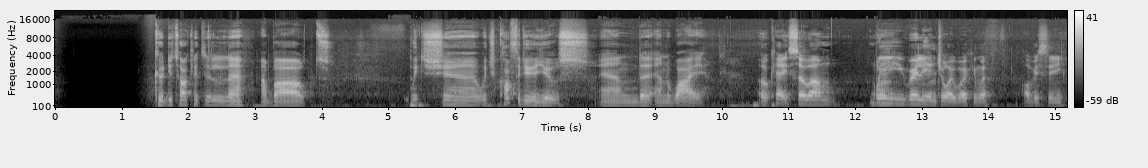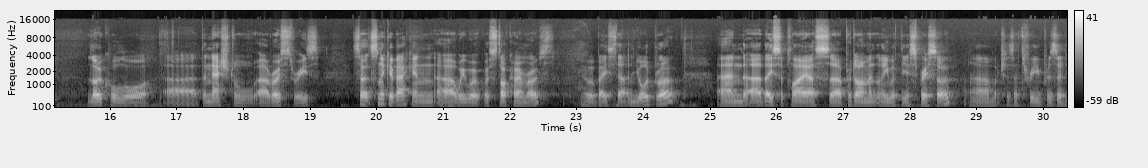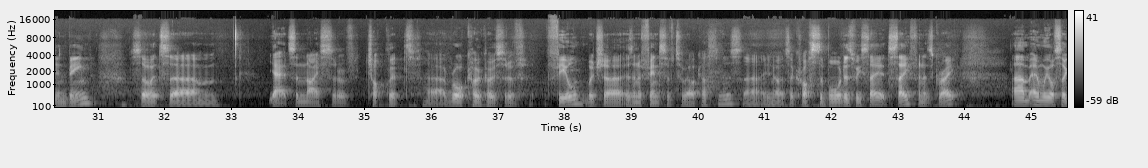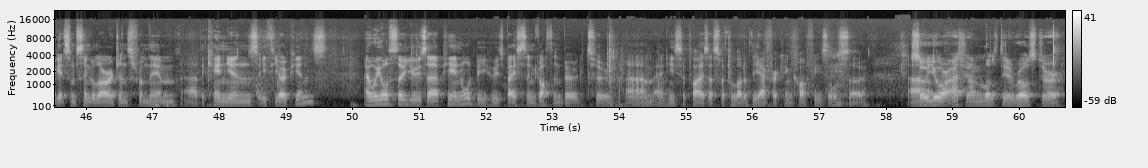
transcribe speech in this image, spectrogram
Could you talk a little uh, about which uh, which coffee do you use and uh, and why? Okay, so um, we really enjoy working with obviously local or uh, the national uh, roasteries. So at Snickarbacken uh, we work with Stockholm Roast, who are based out in Jordbro. and uh, they supply us predominantly with the espresso, um, which is a three Brazilian bean. So it's um, yeah, it's a nice sort of chocolate, raw cocoa sort of feel, which uh, isn't offensive to our customers. Uh, you know, it's across the board, as we say. It's safe and it's great. Um, and we also get some single origins from them, uh, the Kenyans, Ethiopians. And we also use uh, Per Nordby, who's based in Gothenburg too, um, and he supplies us with a lot of the African coffees also. so Um, you are actually a multi-roaster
